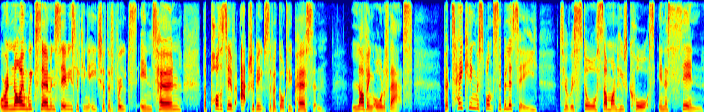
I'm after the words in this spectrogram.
or a nine week sermon series looking at each of the fruits in turn, the positive attributes of a godly person, loving all of that, but taking responsibility to restore someone who's caught in a sin.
